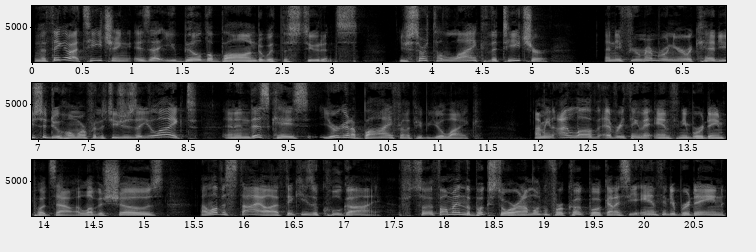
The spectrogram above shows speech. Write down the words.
And the thing about teaching is that you build a bond with the students. You start to like the teacher. And if you remember when you were a kid, you used to do homework for the teachers that you liked. And in this case, you're going to buy from the people you like. I mean, I love everything that Anthony Bourdain puts out. I love his shows. I love his style. I think he's a cool guy. So if I'm in the bookstore and I'm looking for a cookbook and I see Anthony Bourdain,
